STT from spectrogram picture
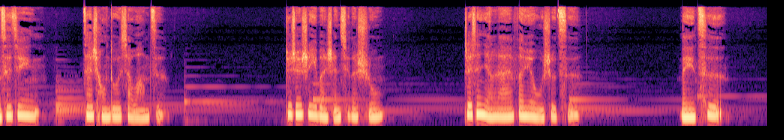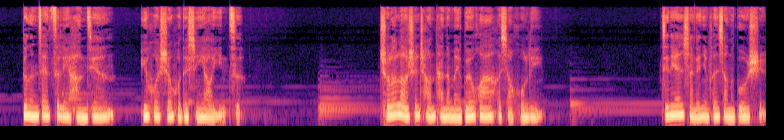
最近在重读《小王子》，这真是一本神奇的书。这些年来翻阅无数次，每一次都能在字里行间遇获生活的星耀影子。除了老生常谈的玫瑰花和小狐狸，今天想给你分享的故事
